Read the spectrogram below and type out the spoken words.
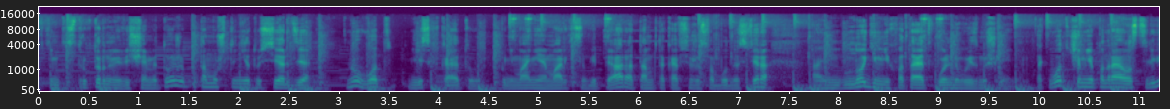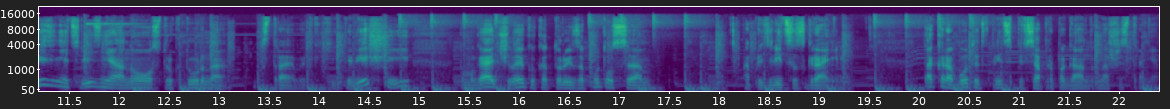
какими-то структурными вещами тоже, потому что нет усердия. Ну вот, есть какое-то понимание маркетинга, пиара, там такая все же свободная сфера, а многим не хватает вольного измышления. Так вот, чем мне понравилось телевидение. Телевидение, оно структурно встраивает какие-то вещи и помогает человеку, который запутался, определиться с гранями. Так и работает, в принципе, вся пропаганда в нашей стране.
